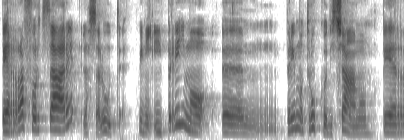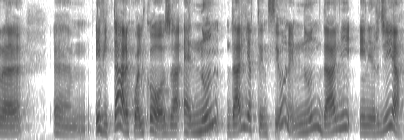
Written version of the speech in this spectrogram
per rafforzare la salute. Quindi il primo, ehm, primo trucco, diciamo, per ehm, evitare qualcosa è non dargli attenzione, non dargli energia.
